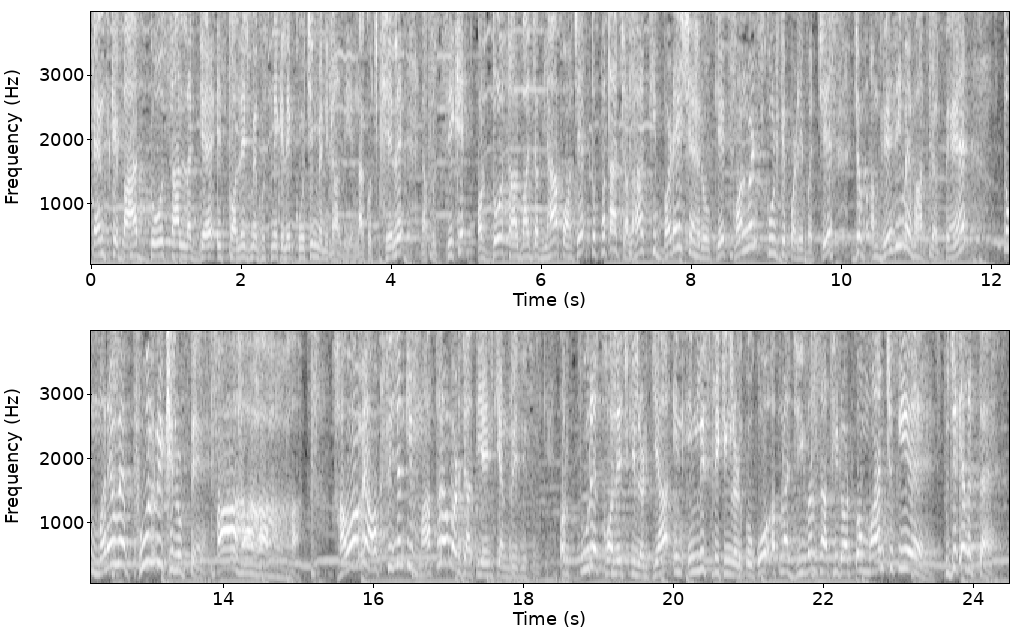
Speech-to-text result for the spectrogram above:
टेंथ के बाद दो साल लग गए इस कॉलेज में घुसने के लिए कोचिंग में निकाल दिए ना कुछ खेले ना कुछ सीखे और दो साल बाद जब यहाँ पहुँचे तो पता चला कि बड़े शहरों के कॉन्वेंट स्कूल के पढ़े बच्चे जब अंग्रेज़ी में बात करते हैं तो मरे हुए फूल भी खिल उठते हैं आ हा हा हा हवा में ऑक्सीजन की मात्रा बढ़ जाती है इनकी अंग्रेज़ी सुन के। और पूरे कॉलेज की लड़कियाँ इन इंग्लिश स्पीकिंग लड़कों को अपना जीवन साथी डॉट कॉम मान चुकी है। तुझे क्या लगता है?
